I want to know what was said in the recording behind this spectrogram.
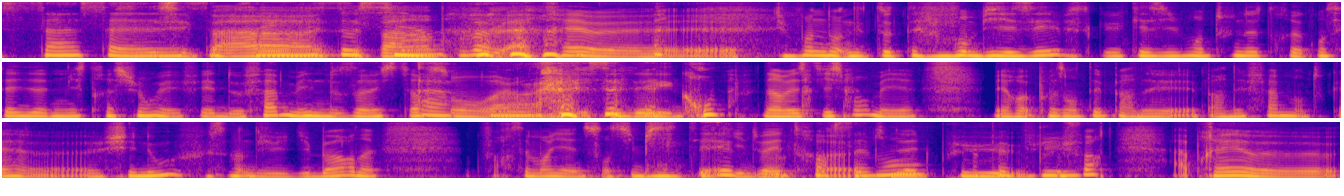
ça, ça c'est pas, c'est pas hein. improbable. Après, euh, tout le monde en est totalement biaisé parce que quasiment tout notre conseil d'administration est fait de femmes et nos investisseurs ah, sont, c'est des groupes d'investissement, mais, mais représentés par des, par des femmes, en tout cas euh, chez nous, au sein du, du board. Forcément, il y a une sensibilité qui doit être, euh, qui doit être plus, plus, forte. Après, euh,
